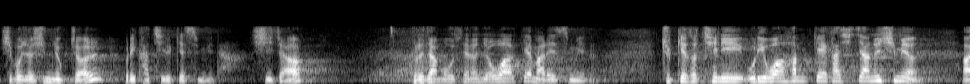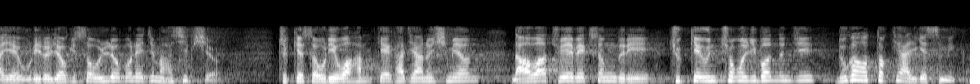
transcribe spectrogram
15절 16절 우리 같이 읽겠습니다. 시작. 그러자 모세는 여호와께 말했습니다. 주께서 친히 우리와 함께 가시지 않으시면 아예 우리를 여기서 올려보내지 마십시오. 주께서 우리와 함께 가지 않으시면 나와 주의 백성들이 주께 은총을 입었는지 누가 어떻게 알겠습니까?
